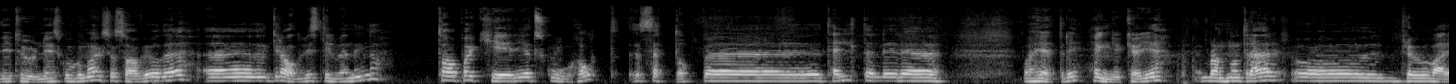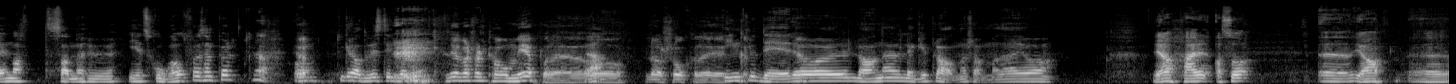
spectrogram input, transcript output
de turene i skog og mark, så sa vi jo det. Eh, gradvis tilvenning, da. Ta og Parker i et skogholt. Sett opp eh, telt eller eh, hva heter de? Hengekøye blant noen trær. Og prøve å være en natt sammen med hun i et skogholt, f.eks. Ja. Og gradvis tilvenning. Det er i hvert fall ta henne med på det, og Ja. la oss se hva det er. Inkludere og la henne legge planer sammen med deg. og Ja, her Altså øh, Ja, Øh,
